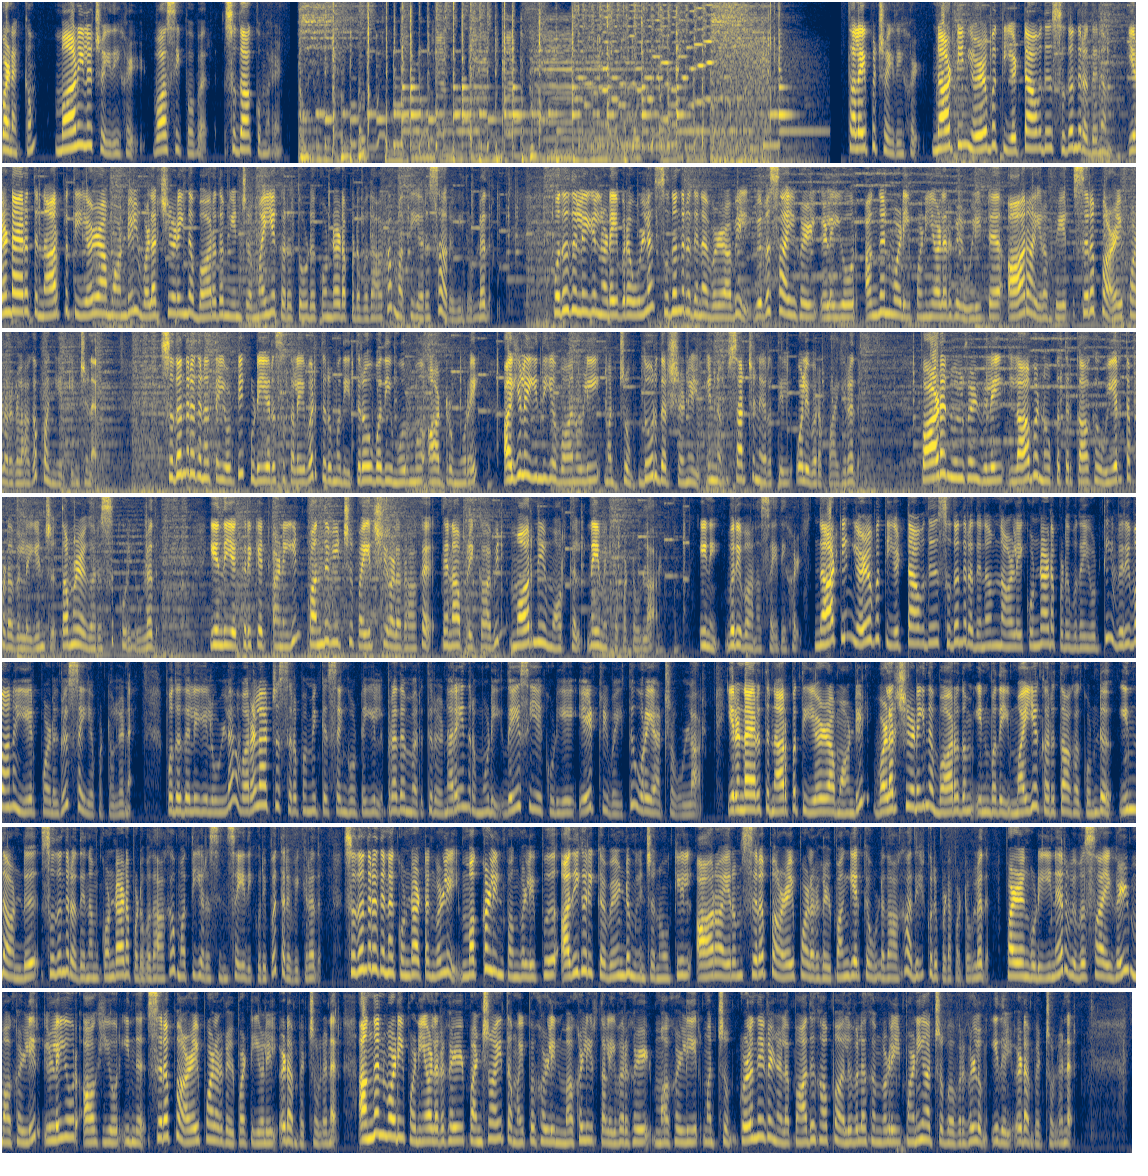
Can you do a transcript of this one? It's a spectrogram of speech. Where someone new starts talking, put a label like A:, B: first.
A: வணக்கம் மாநில செய்திகள் வாசிப்பவர் சுதாகுமரன் தலைப்புச் செய்திகள் நாட்டின் எழுபத்தி எட்டாவது சுதந்திர தினம் இரண்டாயிரத்து நாற்பத்தி ஏழாம் ஆண்டில் வளர்ச்சியடைந்த பாரதம் என்ற மைய கருத்தோடு கொண்டாடப்படுவதாக மத்திய அரசு அறிவித்துள்ளது புதுதில்லியில் நடைபெறவுள்ள சுதந்திர தின விழாவில் விவசாயிகள் இளையோர் அங்கன்வாடி பணியாளர்கள் உள்ளிட்ட ஆறாயிரம் பேர் சிறப்பு அழைப்பாளர்களாக பங்கேற்கின்றனா் சுதந்திர தினத்தையொட்டி குடியரசுத் தலைவர் திருமதி திரௌபதி முர்மு ஆற்றும் முறை அகில இந்திய வானொலி மற்றும் தூர்தர்ஷனில் இன்னும் சற்று நேரத்தில் ஒலிபரப்பாகிறது பாடநூல்கள் விலை லாப நோக்கத்திற்காக உயர்த்தப்படவில்லை என்று தமிழக அரசு கூறியுள்ளது இந்திய கிரிக்கெட் அணியின் பந்துவீச்சு பயிற்சியாளராக தென்னாப்பிரிக்காவின் மார்னே மார்க்கல் நியமிக்கப்பட்டுள்ளார் இனி விரிவான செய்திகள் நாட்டின் எழுபத்தி எட்டாவது சுதந்திர தினம் நாளை கொண்டாடப்படுவதையொட்டி விரிவான ஏற்பாடுகள் செய்யப்பட்டுள்ளன புதுதில்லியில் உள்ள வரலாற்று சிறப்புமிக்க செங்கோட்டையில் பிரதமர் திரு நரேந்திர மோடி தேசிய கொடியை ஏற்றி வைத்து உரையாற்ற உள்ளார் இரண்டாயிரத்து நாற்பத்தி ஏழாம் ஆண்டில் வளர்ச்சியடைந்த பாரதம் என்பதை மைய கருத்தாக கொண்டு இந்த ஆண்டு சுதந்திர தினம் கொண்டாடப்படுவதாக மத்திய அரசின் செய்திக்குறிப்பு தெரிவிக்கிறது சுதந்திர தின கொண்டாட்டங்களில் மக்களின் பங்களிப்பு அதிகரிக்க வேண்டும் என்ற நோக்கில் ஆறாயிரம் சிறப்பு அழைப்பாளர்கள் அவர்கள் பங்கேற்க உள்ளதாக அதில் குறிப்பிடப்பட்டுள்ளது பழங்குடியினர் விவசாயிகள் மகளிர் இளையோர் ஆகியோர் இந்த சிறப்பு அழைப்பாளர்கள் பட்டியலில் இடம்பெற்றுள்ளனர் அங்கன்வாடி பணியாளர்கள் பஞ்சாயத்து அமைப்புகளின் மகளிர் தலைவர்கள் மகளிர் மற்றும் குழந்தைகள் நல பாதுகாப்பு அலுவலகங்களில் பணியாற்றுபவர்களும் இதில் இடம்பெற்றுள்ளனர்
